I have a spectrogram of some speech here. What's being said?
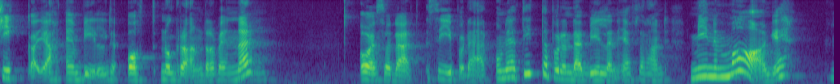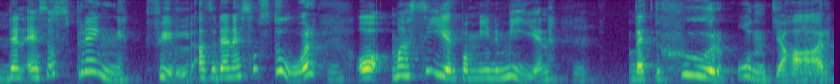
skickar jag en bild åt några andra vänner Mm. och är sådär, se på det här. Och när jag tittar på den där bilden i efterhand, min mage, Mm. den är så sprängfylld, alltså den är så stor Mm. och man ser på min min vet du hur ont jag har. Mm.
